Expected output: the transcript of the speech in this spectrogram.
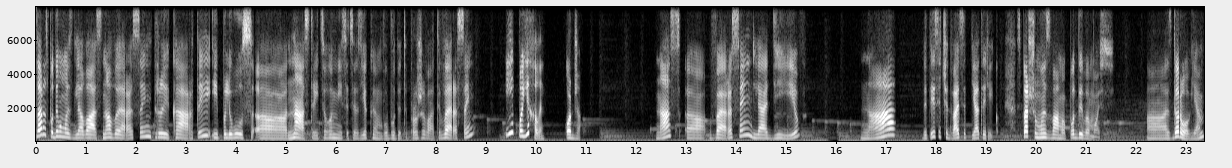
зараз подивимось для вас на вересень три карти і плюс е, настрій цього місяця, з яким ви будете проживати вересень. І поїхали. Отже, нас е, вересень для діїв на 2025 рік. Спершу ми з вами подивимось здоров'я.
